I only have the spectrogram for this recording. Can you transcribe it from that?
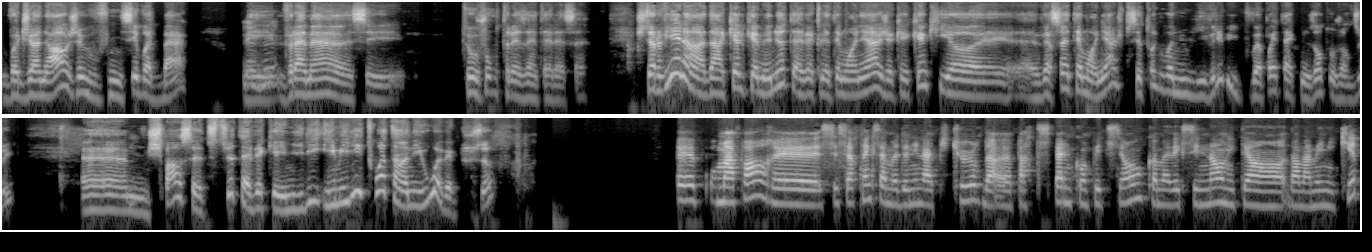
votre jeune âge, hein, vous finissez votre bac, mais mm-hmm. vraiment, euh, c'est toujours très intéressant. Je te reviens dans, quelques minutes avec le témoignage. Il y a quelqu'un qui a euh, versé un témoignage, puis c'est toi qui vas nous le livrer, puis il ne pouvait pas être avec nous autres aujourd'hui. je passe tout de suite avec Émilie. Émilie, toi, t'en es où avec tout ça? Pour ma part, c'est certain que ça m'a donné la piqûre de participer à une compétition. Comme avec Céline, on était dans la même équipe.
